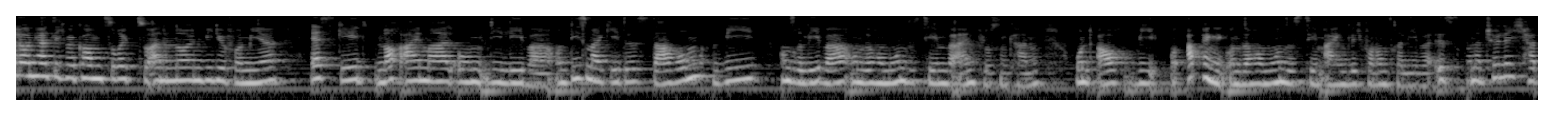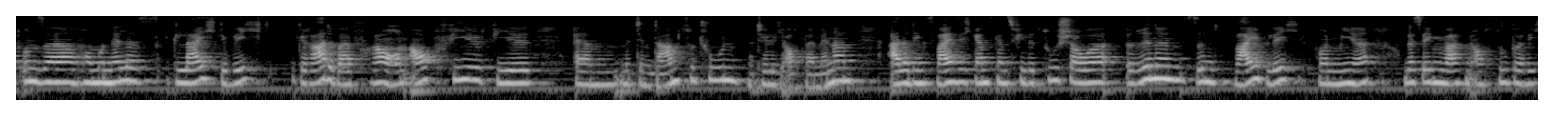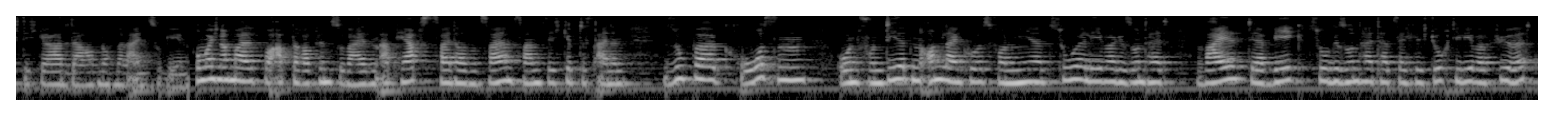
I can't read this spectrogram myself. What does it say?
Hallo und herzlich willkommen zurück zu einem neuen Video von mir. Es geht noch einmal um die Leber und diesmal geht es darum, wie unsere Leber unser Hormonsystem beeinflussen kann und auch wie abhängig unser Hormonsystem eigentlich von unserer Leber ist. Natürlich hat unser hormonelles Gleichgewicht gerade bei Frauen auch viel, viel ähm, mit dem Darm zu tun, natürlich auch bei Männern. Allerdings weiß ich, ganz, ganz viele Zuschauerinnen sind weiblich von mir und deswegen war es mir auch super wichtig, gerade darauf nochmal einzugehen. Um euch nochmal vorab darauf hinzuweisen, ab Herbst 2022 gibt es einen super großen und fundierten Online-Kurs von mir zur Lebergesundheit, weil der Weg zur Gesundheit tatsächlich durch die Leber führt.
